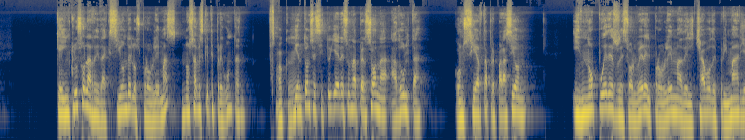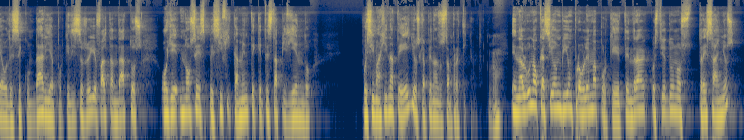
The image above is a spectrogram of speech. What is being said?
que incluso la redacción de los problemas no sabes qué te preguntan. Y entonces si tú ya eres una persona adulta con cierta preparación, y no puedes resolver el problema del chavo de primaria o de secundaria porque dices, oye, faltan datos, oye, no sé específicamente qué te está pidiendo, pues imagínate ellos que apenas lo están practicando. En alguna ocasión vi un problema porque tendrá cuestión de unos tres años.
